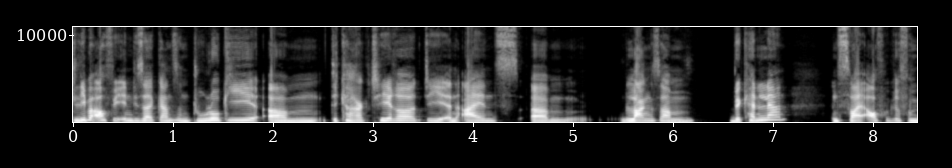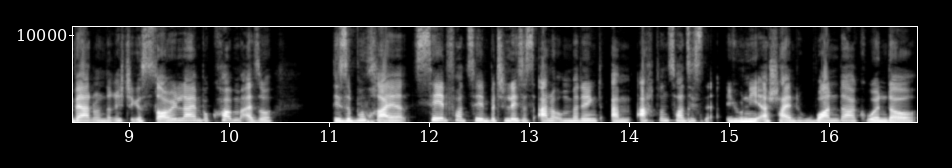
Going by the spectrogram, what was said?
liebe auch, wie in dieser ganzen Duologie ähm, die Charaktere, die in eins ähm, langsam wir kennenlernen, in zwei aufgegriffen werden und eine richtige Storyline bekommen. Also diese Buchreihe 10 von 10, bitte lest es alle unbedingt. Am 28. Juni erscheint One Dark Window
